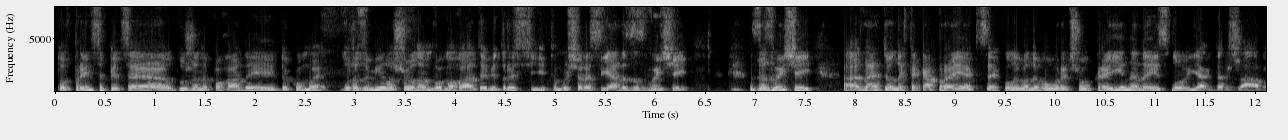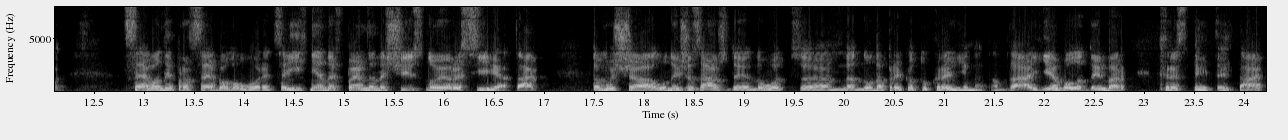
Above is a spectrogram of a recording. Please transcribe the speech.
то в принципі це дуже непоганий документ. Зрозуміло, що нам вимагати від Росії, тому що росіяни зазвичай зазвичай е, знаєте, у них така проекція, коли вони говорять, що Україна не існує як держава. Це вони про себе говорять. Це їхня невпевненість, що існує Росія, так тому що у них же завжди, ну от е, ну, наприклад, Україна там да є Володимир Хреститель, так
